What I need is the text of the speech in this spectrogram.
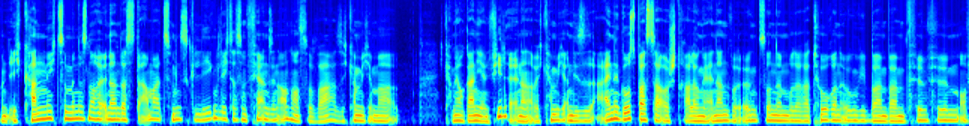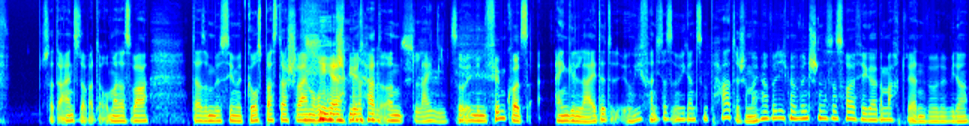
Und ich kann mich zumindest noch erinnern, dass damals zumindest gelegentlich das im Fernsehen auch noch so war. Also ich kann mich immer, ich kann mich auch gar nicht an viele erinnern, aber ich kann mich an diese eine Ghostbuster-Ausstrahlung erinnern, wo irgend so eine Moderatorin irgendwie beim, beim Filmfilm auf Sat 1 oder was auch immer das war, da so ein bisschen mit Ghostbuster-Schleim rumgespielt hat und Slimy. so in den Film kurz eingeleitet. Irgendwie fand ich das irgendwie ganz sympathisch. Und manchmal würde ich mir wünschen, dass das häufiger gemacht werden würde wieder.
